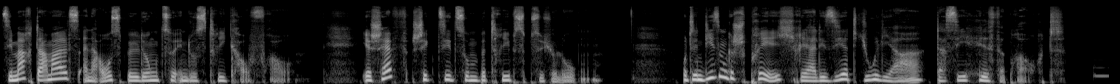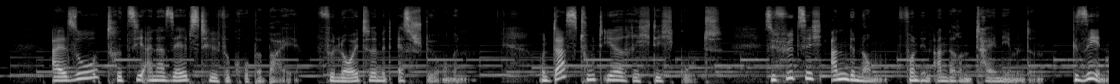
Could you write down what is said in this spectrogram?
Sie macht damals eine Ausbildung zur Industriekauffrau. Ihr Chef schickt sie zum Betriebspsychologen. Und in diesem Gespräch realisiert Julia, dass sie Hilfe braucht. Also tritt sie einer Selbsthilfegruppe bei für Leute mit Essstörungen. Und das tut ihr richtig gut. Sie fühlt sich angenommen von den anderen Teilnehmenden, gesehen,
